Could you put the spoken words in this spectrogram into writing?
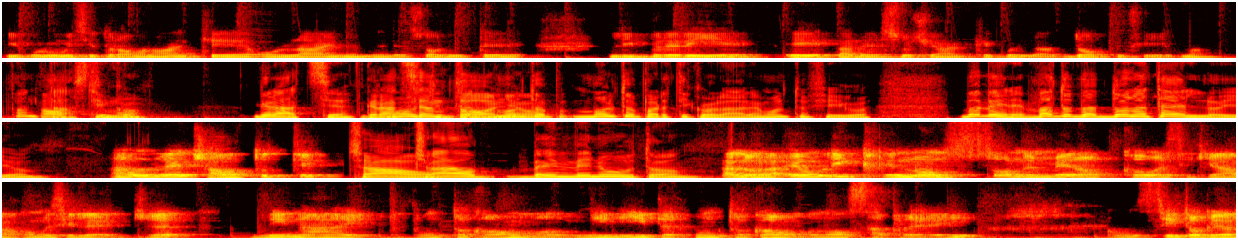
i volumi si trovano anche online nelle solite librerie e adesso c'è anche quella docufilm. Fantastico. Ottimo. Grazie. Grazie molto, Antonio. Molto, molto particolare, molto figo. Va bene, vado da Donatello io. Salve, ciao a tutti. Ciao. Ciao, benvenuto. Allora, è un link che non so nemmeno come si chiama, come si legge, ninite.com o ninite.com, non saprei. Un sito che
